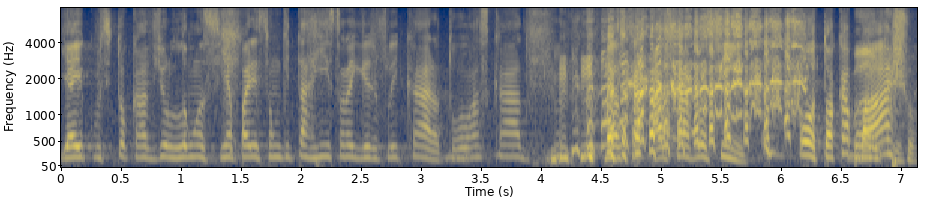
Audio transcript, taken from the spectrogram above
E aí eu comecei a tocar violão assim, apareceu um guitarrista na igreja. Eu falei, cara, eu tô lascado. aí os caras falaram assim, ô, toca Banco, baixo.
